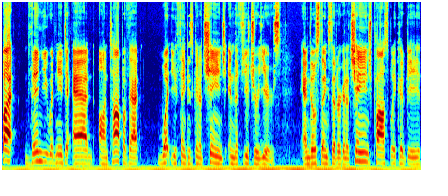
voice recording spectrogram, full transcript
but then you would need to add on top of that what you think is going to change in the future years. And those things that are going to change possibly could be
